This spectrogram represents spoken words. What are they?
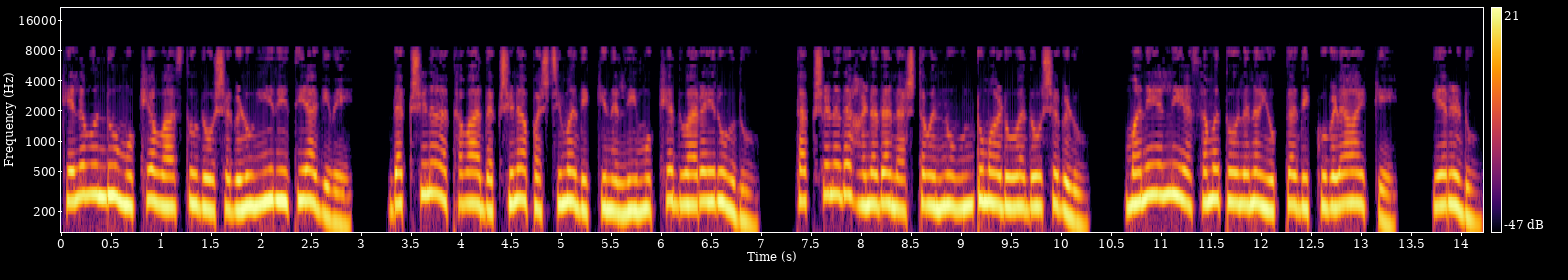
ಕೆಲವೊಂದು ಮುಖ್ಯ ವಾಸ್ತುದೋಷಗಳು ಈ ರೀತಿಯಾಗಿವೆ. ದಕ್ಷಿಣ ಅಥವಾ ದಕ್ಷಿಣ ಪಶ್ಚಿಮ ದಿಕ್ಕಿನಲ್ಲಿ ಮುಖ್ಯದ್ವಾರ ಇರುವುದು. ತಕ್ಷಣದ ಹಣದ ನಷ್ಟವನ್ನು ಉಂಟುಮಾಡುವ ದೋಷಗಳು. ಮನೆಯಲ್ಲಿ ಅಸಮತೋಲನಯುಕ್ತ ದಿಕ್ಕುಗಳ ಆಯ್ಕೆ. ಎರಡು.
